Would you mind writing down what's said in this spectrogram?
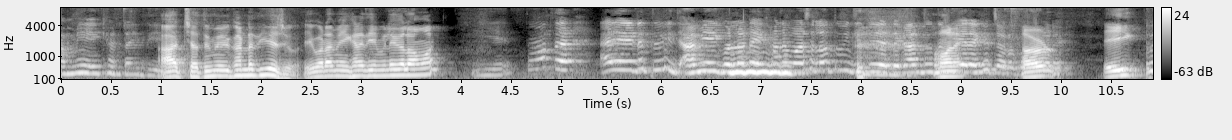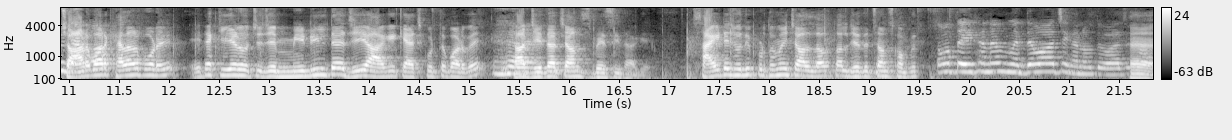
আমি এইখানটায় দিই আচ্ছা তুমি ওইখানটা দিয়েছ? এবার আমি এখানে দিয়ে মিলে গেল আমার? ইয়ে এই মানে- চারবার খেলার পরে এটা ক্লিয়ার হচ্ছে যে মিডিলটা যে আগে ক্যাচ করতে পারবে তার জেতার চান্স বেশি থাকে। সাইডে যদি প্রথমেই চাল দাও তাহলে জেতার চান্স কমপ্লিট তোমার তো এইখানেও দেওয়া আছে এখানেও দেওয়া আছে হ্যাঁ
